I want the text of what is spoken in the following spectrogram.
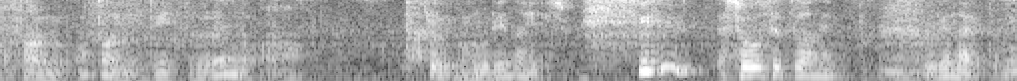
アタルアタルっていつ売れんのかな？多分売れないでしょ。いや小説はね、売れないと思う。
